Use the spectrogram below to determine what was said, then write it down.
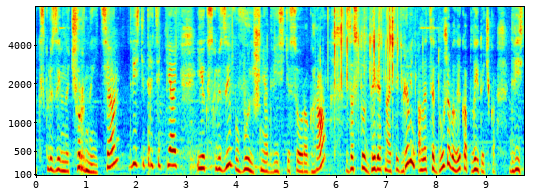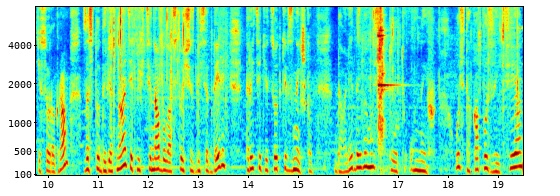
ексклюзивно чорниця 235 і ексклюзив вишня 240 грам за 119 гривень, але це дуже велика плиточка. 240 грам за 119, їх ціна була 169, 30% знижка. Далі дивимось, тут у них ось така позиція.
